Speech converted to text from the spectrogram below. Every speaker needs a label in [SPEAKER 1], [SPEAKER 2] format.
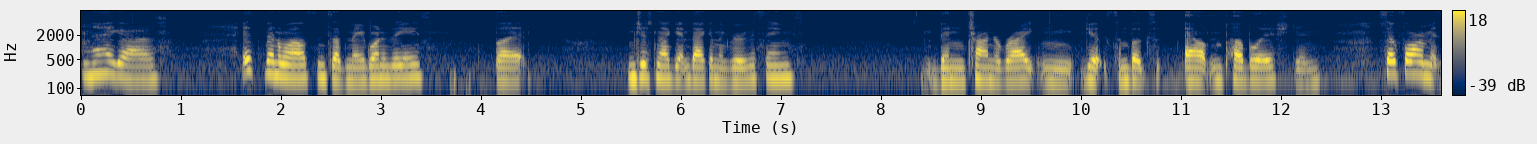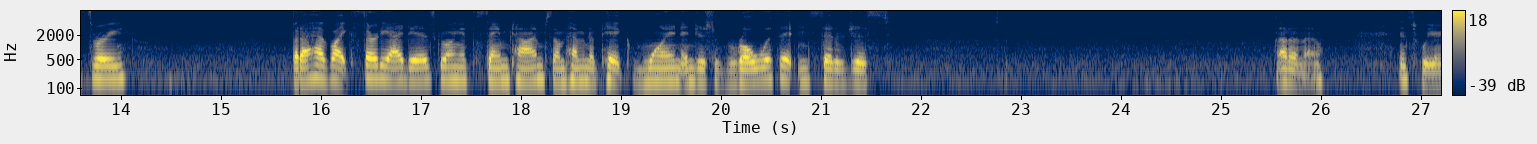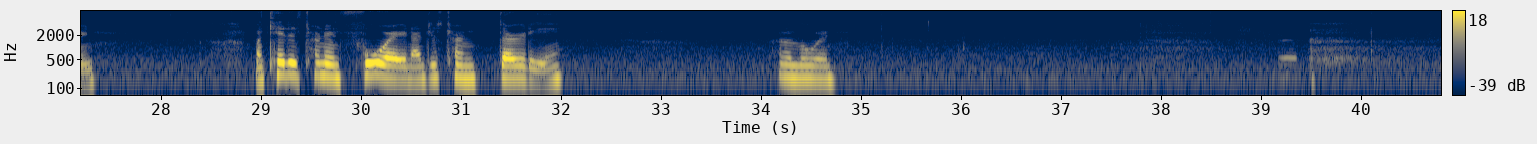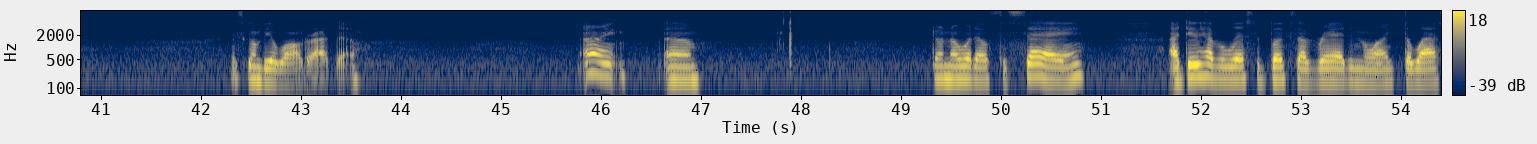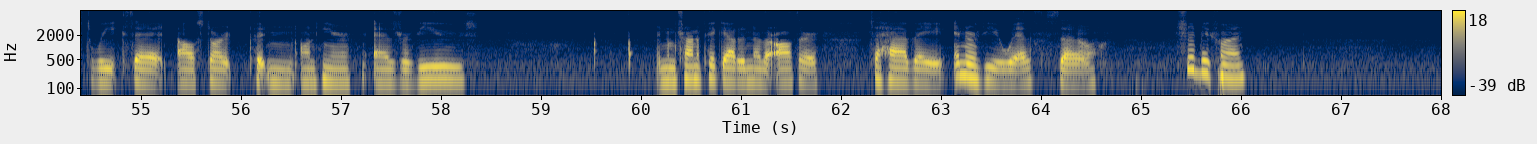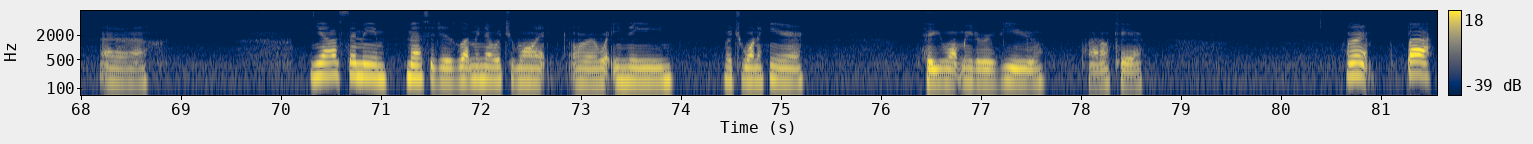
[SPEAKER 1] Hey guys, it's been a while since I've made one of these, but I'm just now getting back in the groove of things. Been trying to write and get some books out and published, and so far I'm at three. But I have like 30 ideas going at the same time, so I'm having to pick one and just roll with it instead of just. I don't know. It's weird. My kid is turning four and I just turned 30. Oh, Lord. It's going to be a wild ride, though. Alright. Um, don't know what else to say. I do have a list of books I've read in the, like the last week that I'll start putting on here as reviews and I'm trying to pick out another author to have a interview with, so should be fun. I don't know. Y'all send me messages. Let me know what you want or what you need, what you want to hear, who you want me to review. I don't care. Alright, bye.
